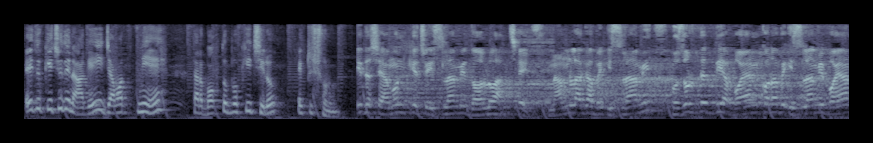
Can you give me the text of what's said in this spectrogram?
এই তো কিছুদিন আগেই জামাত নিয়ে তার বক্তব্য কি ছিল একটু শুনুন। এই দেশে এমন কিছু ইসলামী দলও আছে, নাম লাগাবে ইসলামী, হুজুরদের দিয়ে বয়ান করাবে ইসলামী বয়ান,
